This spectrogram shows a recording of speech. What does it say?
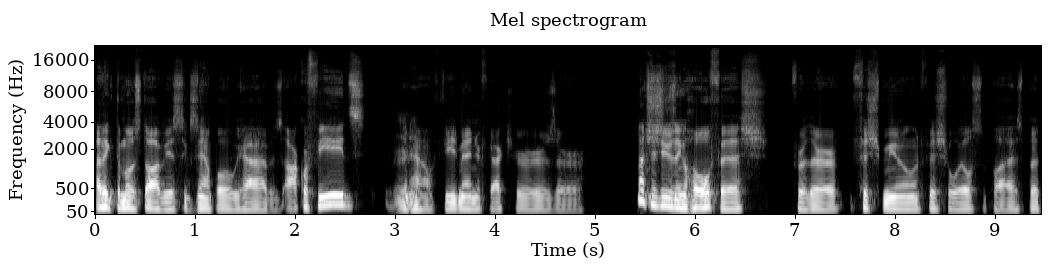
I think the most obvious example we have is aquafeeds. and Mhm. how feed manufacturers are not just using whole fish for their fish meal and fish oil supplies, but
